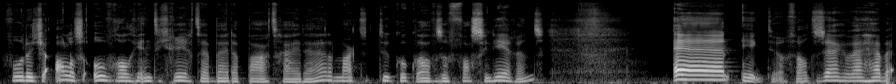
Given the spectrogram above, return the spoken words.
voordat je alles overal geïntegreerd hebt bij dat paardrijden. Hè. Dat maakt het natuurlijk ook wel zo fascinerend. En ik durf wel te zeggen, wij hebben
